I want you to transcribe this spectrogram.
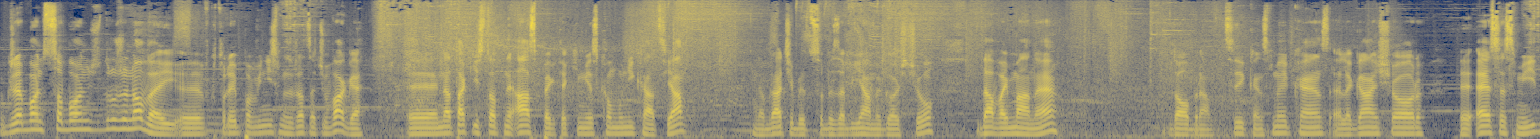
W grze bądź co bądź drużynowej, y, w której powinniśmy zwracać uwagę y, na taki istotny aspekt, jakim jest komunikacja. Dobra, ciebie sobie zabijamy, gościu. Dawaj manę. Dobra, cykens, mykens, elegancior, y, SS mid.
